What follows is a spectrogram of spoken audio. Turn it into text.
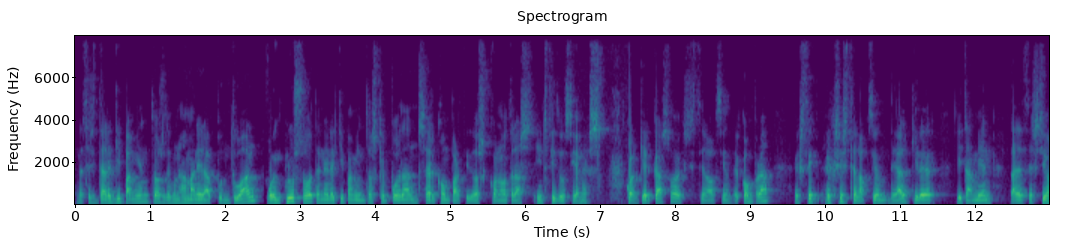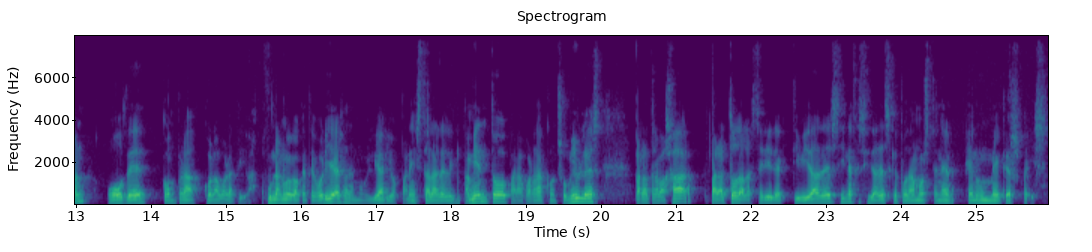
necesitar equipamientos de una manera puntual o incluso tener equipamientos que puedan ser compartidos con otras instituciones. En cualquier caso, existe la opción de compra, existe la opción de alquiler y también la de cesión o de compra colaborativa. Una nueva categoría es la de mobiliario para instalar el equipamiento, para guardar consumibles, para trabajar, para toda la serie de actividades y necesidades que podamos tener en un makerspace.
